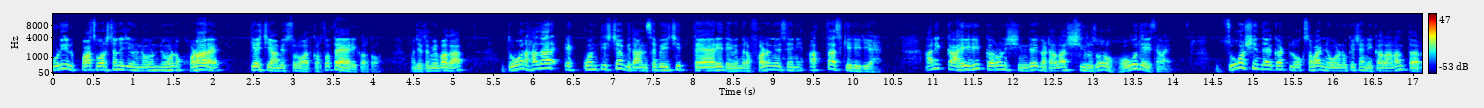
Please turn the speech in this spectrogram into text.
पुढील पाच वर्षांनी जी निवडणूक होणार आहे त्याची आम्ही सुरुवात करतो तयारी करतो. म्हणजे तुम्ही बघा दोन हजार एकोणतीसच्या विधानसभेची तयारी देवेंद्र फडणवीस यांनी आत्ताच केलेली आहे. आणि काहीही करून शिंदे गटाला शिरजोर होऊ द्यायचा नाही. जो शिंदे गट लोकसभा निवडणुकीच्या निकालानंतर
